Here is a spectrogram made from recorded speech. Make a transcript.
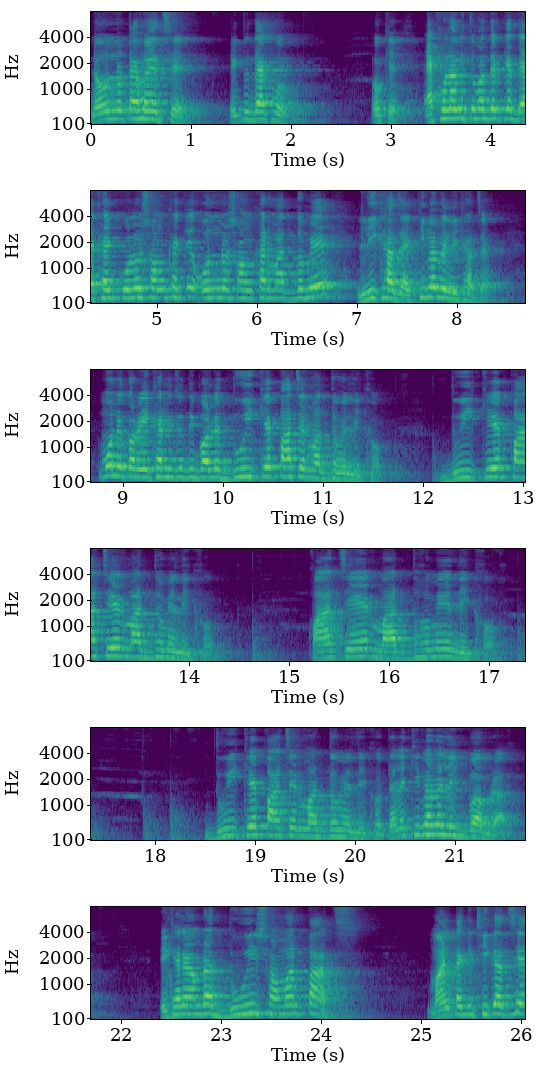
না অন্যটা হয়েছে? একটু দেখো। ওকে এখন আমি তোমাদেরকে দেখাই কোনো সংখ্যাকে অন্য সংখ্যার মাধ্যমে লিখা যায়। কীভাবে লিখা যায়? মনে করো এখানে যদি বলে দুইকে পাঁচের মাধ্যমে লিখো। দুইকে পাঁচের মাধ্যমে লিখো। পাঁচের মাধ্যমে লিখো। দুইকে পাঁচের মাধ্যমে লিখো। তাহলে কীভাবে লিখব আমরা? এখানে আমরা দুই সমান পাঁচ। মানটা কি ঠিক আছে?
